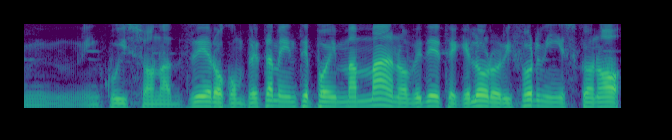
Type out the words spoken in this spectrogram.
in, in cui sono a zero completamente, poi man mano vedete che loro riforniscono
